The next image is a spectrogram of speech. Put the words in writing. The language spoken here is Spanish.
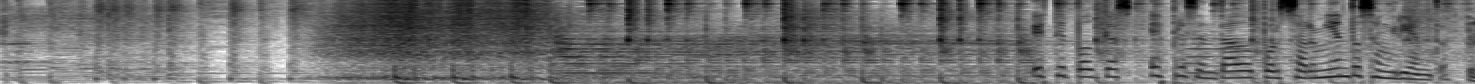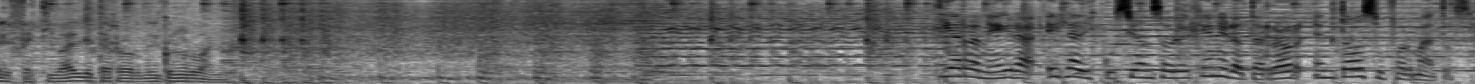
Este podcast es presentado por Sarmiento Sangriento. El Festival de Terror del Conurbano. Tierra Negra es la discusión sobre el género terror en todos sus formatos.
